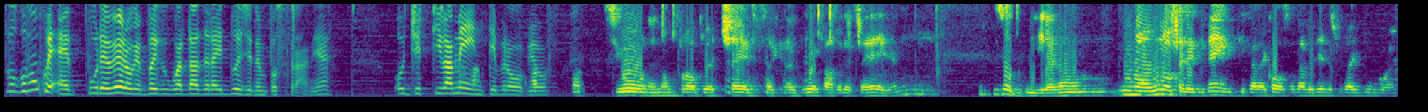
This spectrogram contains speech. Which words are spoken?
ma comunque è pure vero che voi che guardate Rai 2 siete un po' strani, eh? Oggettivamente proprio. Azione non proprio eccelsa che ai due fate le serie. Non, non so dire, non- uno, uno se le dimentica le cose da vedere su Rai 2.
